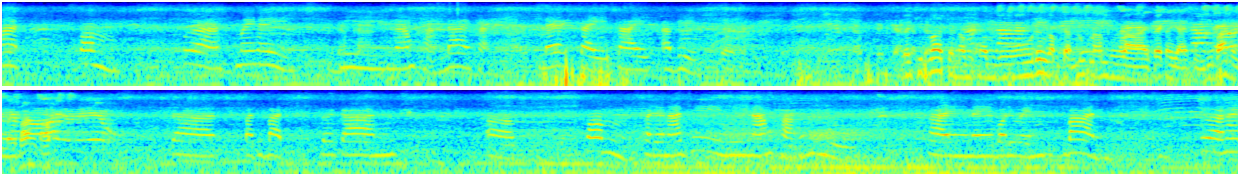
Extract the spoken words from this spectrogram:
มารถคว่ำเพื่อไม่ให้มีน้ำขังได้ค่ะ และใส่ทรายอาเบด และคิดว่าจะนำความรู้เรื่องกำจัดลูกน้ำยุงลาย ไปขยายผลที่บ้านอย่างไรบ้างครับ จะปฏิบัติโดยการเอ่อคว่ำภาชนะที่มีน้ำขังอยู่ภายในบริเวณบ้าน เพื่อให้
